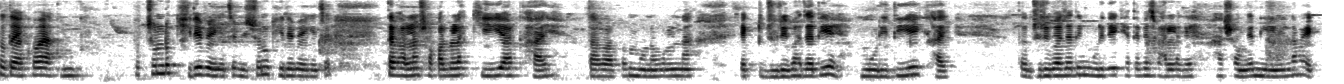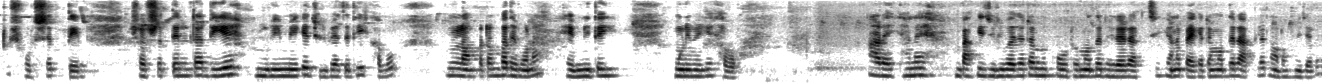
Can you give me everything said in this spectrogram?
তো দেখো, এখন প্রচণ্ড খিদে পেয়ে গেছে, ভীষণ খিদে পেয়ে গেছে। তাই ভাবলাম সকালবেলা কী আর খাই? তারপর মনে হলো না, একটু ঝুড়ি ভাজা দিয়ে, মুড়ি দিয়েই খাই। তো ঝুড়ি ভাজা দিয়ে মুড়ি দিয়ে খেতে বেশ ভালো লাগে। আর সঙ্গে নিয়ে নিলাম একটু সর্ষের তেল। সর্ষের তেলটা দিয়ে মুড়ি মেখে ঝুড়ি ভাজা দিয়ে খাব। কোনো লঙ্কা টঙ্কা দেবো না, এমনিতেই মুড়ি মেখে খাব। আর এখানে বাকি ঝুড়ি ভাজাটা আমি কৌটোর মধ্যে ঢেলে রাখছি। কেন প্যাকেটের মধ্যে রাখলে নরম হয়ে যাবে।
